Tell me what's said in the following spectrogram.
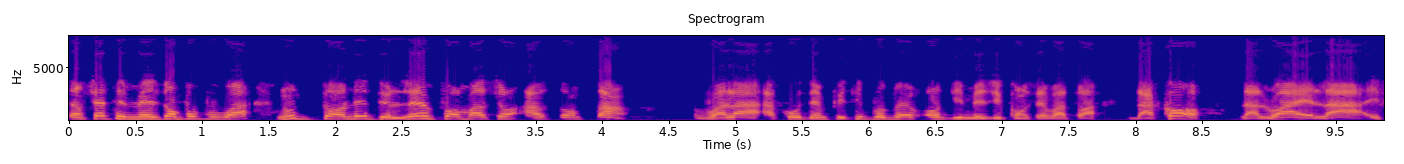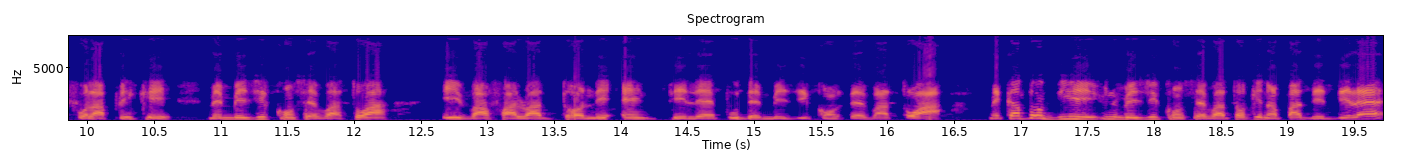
dans cette maison pour pouvoir nous donner de l'information en son temps. Voilà, à cause d'un petit problème, on dit mesure conservatoire. D'accord, la loi est là, il faut l'appliquer. Mais mesure conservatoire, il va falloir donner un délai pour des mesures conservatoires. Mais quand on dit une mesure conservatoire qui n'a pas de délai,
